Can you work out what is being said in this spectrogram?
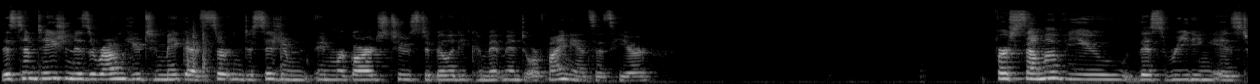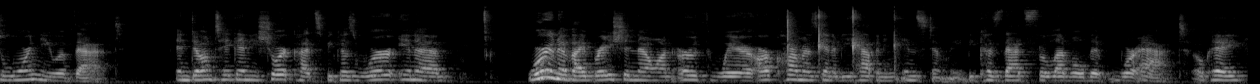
This temptation is around you to make a certain decision in regards to stability, commitment, or finances here. For some of you, this reading is to warn you of that. And don't take any shortcuts because we're in a we're in a vibration now on earth where our karma is going to be happening instantly because that's the level that we're at, okay?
